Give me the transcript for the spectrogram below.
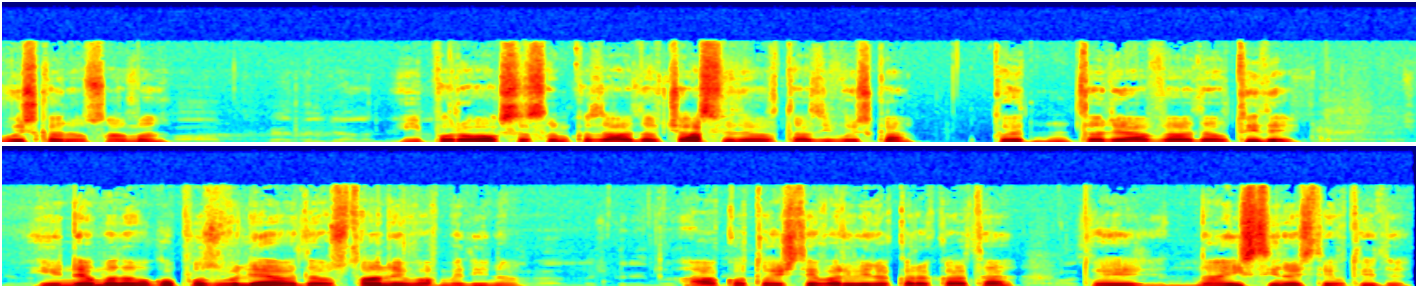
войска на Осама, и пророк съм казал да участвате в тази войска, той трябва да отиде и няма да го позволява да остане в Медина. Ако той ще върви на краката, той наистина ще отиде.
